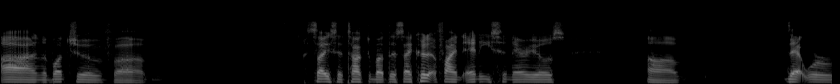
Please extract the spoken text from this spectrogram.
on a bunch of um, sites that talked about this. I couldn't find any scenarios um, that were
